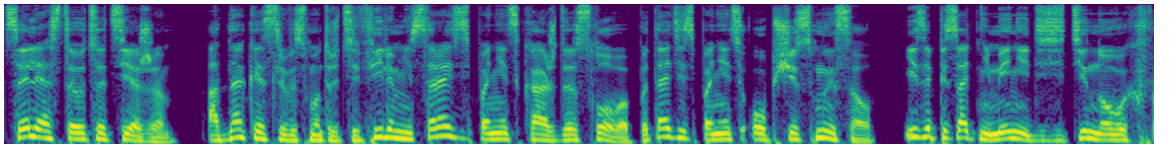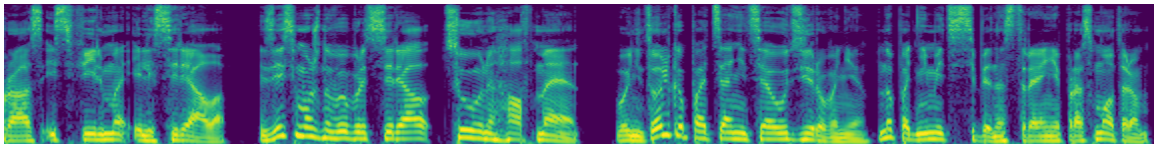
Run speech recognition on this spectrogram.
Цели остаются те же. Однако, если вы смотрите фильм, не старайтесь понять каждое слово, пытайтесь понять общий смысл и записать не менее 10 новых фраз из фильма или сериала. Здесь можно выбрать сериал Two and a Half Men, вы не только подтянете аудирование, но поднимете себе настроение просмотром.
